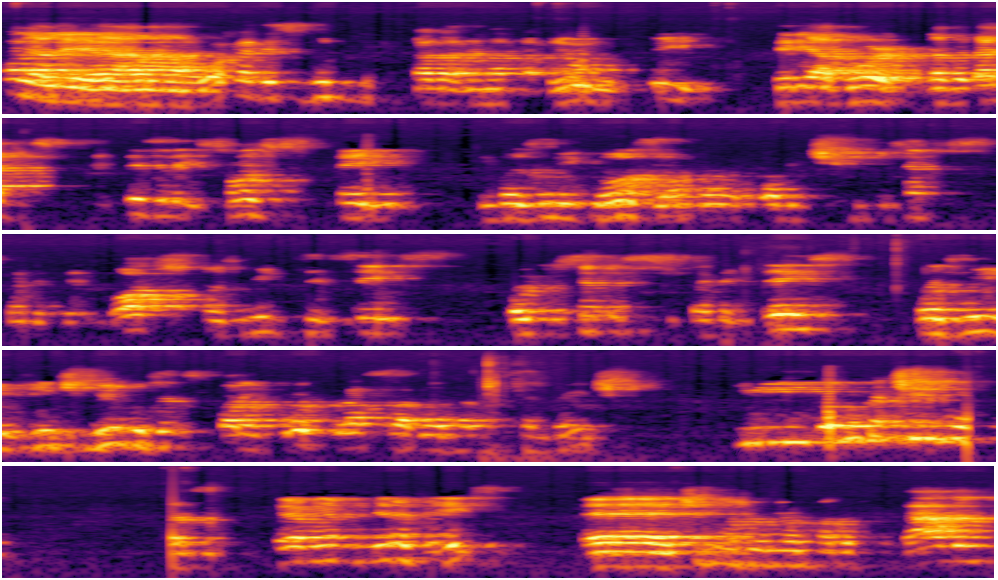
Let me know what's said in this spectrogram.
Olha, Lê, eu agradeço muito a deputada Renata Abreu. Eu fui vereador, na verdade, três eleições, em 2012, onde eu obtive 253 votos, 2016, 853, 2020, 1.248, graças a Deus, é descendente. E eu nunca tive. Foi a minha primeira vez. É, tive uma reunião com a deputada,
